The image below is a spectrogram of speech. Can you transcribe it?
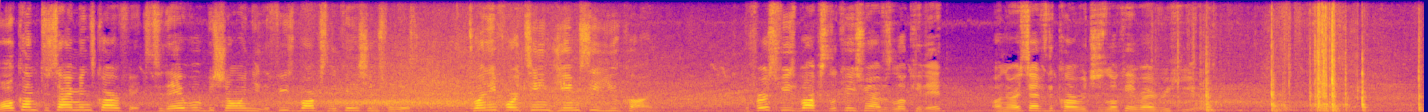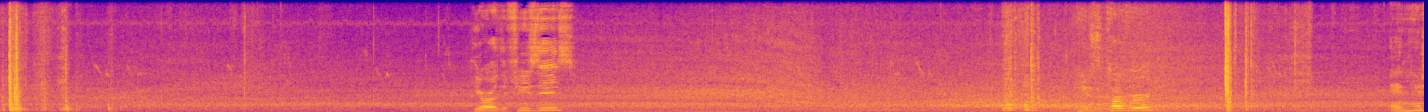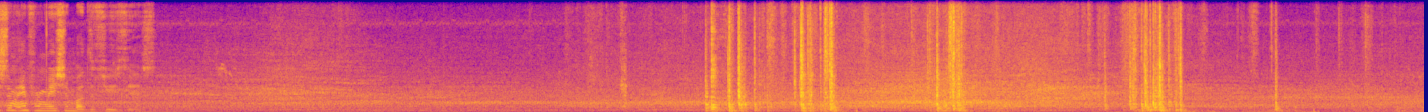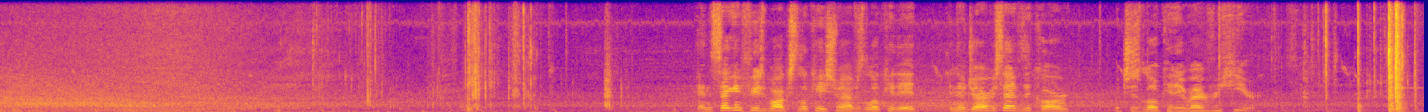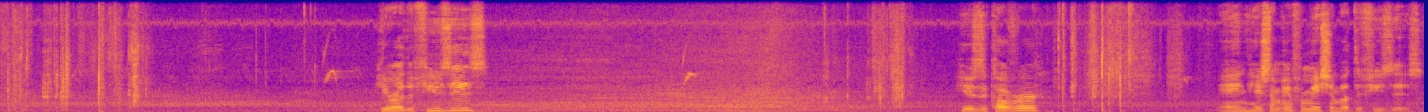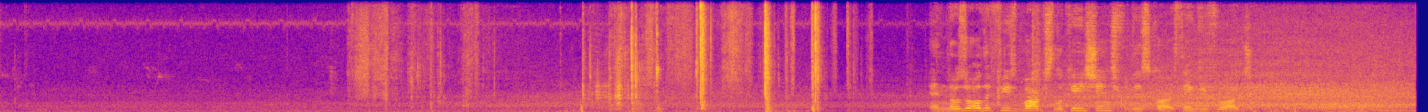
Welcome to Simon's Car Fix. Today we'll be showing you the fuse box locations for this 2014 GMC Yukon. The first fuse box location have is located on the right side of the car, which is located right over here. Here are the fuses. Here's the cover. And here's some information about the fuses. And the second fuse box location have is located in the driver's side of the car, which is located right over here. Here are the fuses. Here's the cover. And here's some information about the fuses. And those are all the fuse box locations for this car. Thank you for watching.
